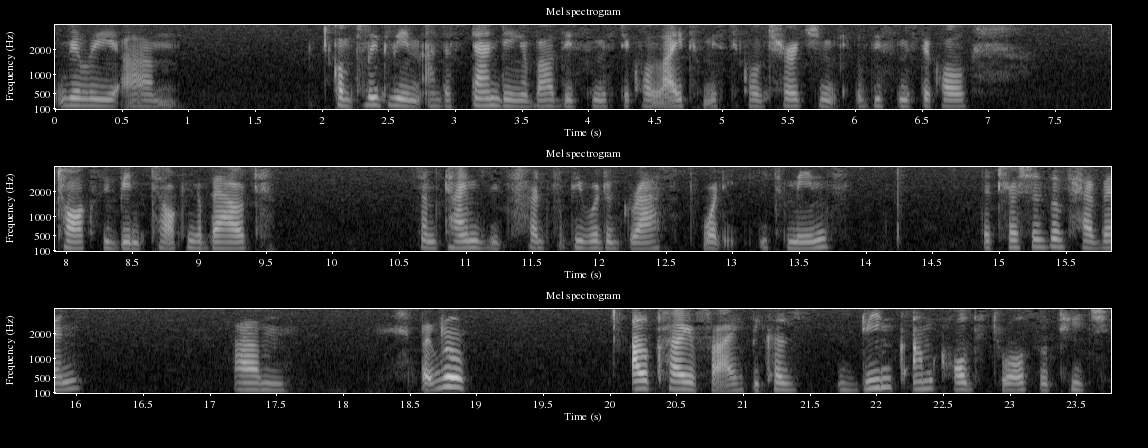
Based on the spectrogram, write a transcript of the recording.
really um, completely in understanding about this mystical light, mystical church, this mystical talks we've been talking about. Sometimes it's hard for people to grasp what it means. The treasures of heaven, um, but we'll I'll clarify because being I'm called to also teach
